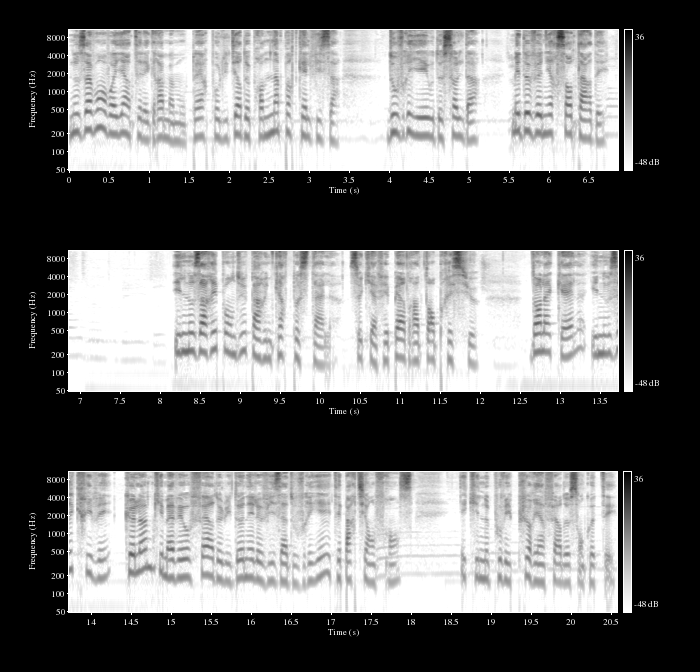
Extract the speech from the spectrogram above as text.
Nous avons envoyé un télégramme à mon père pour lui dire de prendre n'importe quel visa, d'ouvrier ou de soldat, mais de venir sans tarder. Il nous a répondu par une carte postale, ce qui a fait perdre un temps précieux, dans laquelle il nous écrivait que l'homme qui m'avait offert de lui donner le visa d'ouvrier était parti en France et qu'il ne pouvait plus rien faire de son côté.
